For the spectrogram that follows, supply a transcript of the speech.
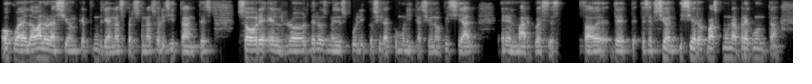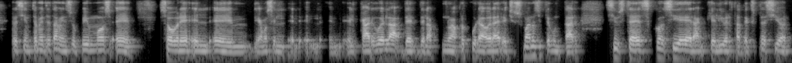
o cuál es la valoración que tendrían las personas solicitantes sobre el rol de los medios públicos y la comunicación oficial en el marco de este estado de, de, excepción. Y más como una pregunta. Recientemente también supimos eh, sobre el, eh, digamos el, cargo de la, de, de, la nueva Procuradora de Derechos Humanos y preguntar si ustedes consideran que libertad de expresión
